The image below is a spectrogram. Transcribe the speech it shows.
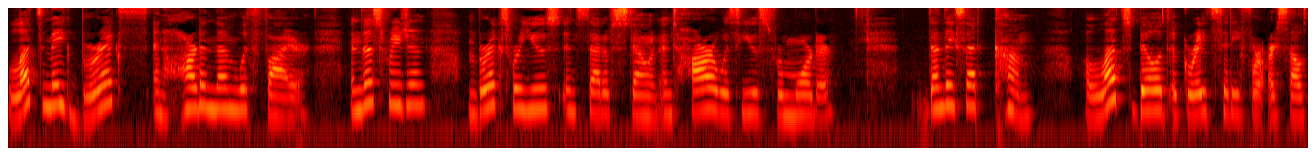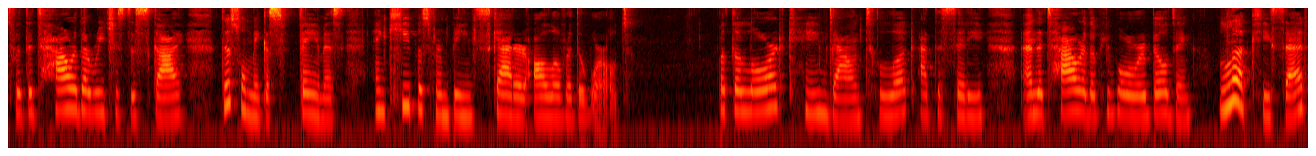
Let's make bricks and harden them with fire. In this region, bricks were used instead of stone, and tar was used for mortar. Then they said, Come, let's build a great city for ourselves with a tower that reaches the sky. This will make us famous and keep us from being scattered all over the world. But the Lord came down to look at the city and the tower the people were building. Look, he said.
